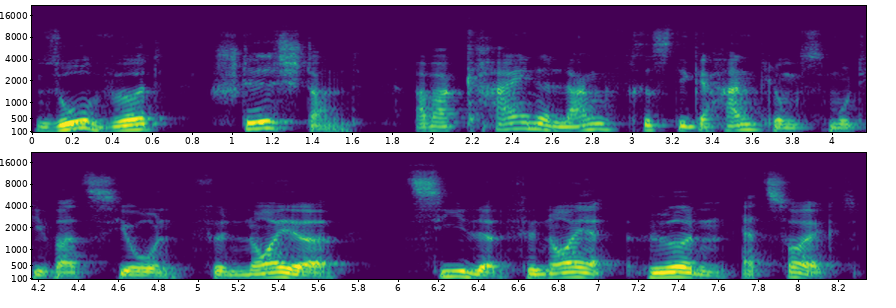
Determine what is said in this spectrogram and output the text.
So wird Stillstand, aber keine langfristige Handlungsmotivation für neue Ziele, für neue Hürden erzeugt.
